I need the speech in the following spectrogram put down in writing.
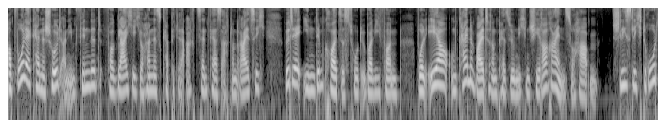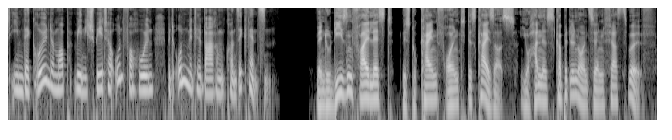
Obwohl er keine Schuld an ihm findet, vergleiche Johannes Kapitel 18, Vers 38, wird er ihn dem Kreuzestod überliefern, wohl eher, um keine weiteren persönlichen Scherereien zu haben. Schließlich droht ihm der gröhlende Mob wenig später unverhohlen mit unmittelbaren Konsequenzen. Wenn du diesen freilässt, bist du kein Freund des Kaisers. Johannes Kapitel 19, Vers 12.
